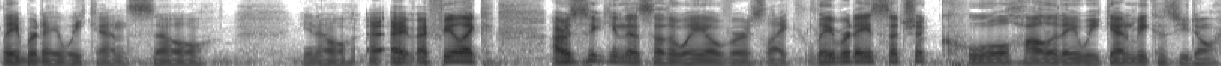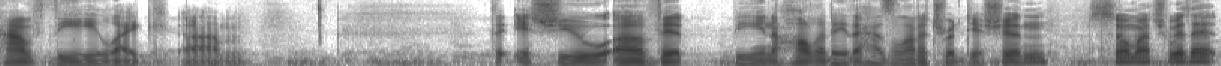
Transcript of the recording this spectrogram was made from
Labor Day weekend, so you know, I, I feel like I was thinking this other way over. Is like Labor Day is such a cool holiday weekend because you don't have the like um, the issue of it being a holiday that has a lot of tradition so much with it.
